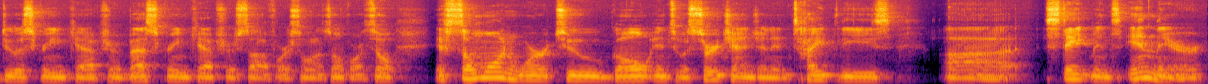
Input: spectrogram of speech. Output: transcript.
do a screen capture best screen capture software so on and so forth. So if someone were to go into a search engine and type these uh, statements in there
